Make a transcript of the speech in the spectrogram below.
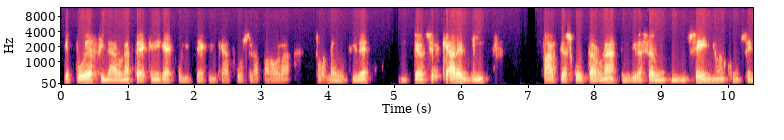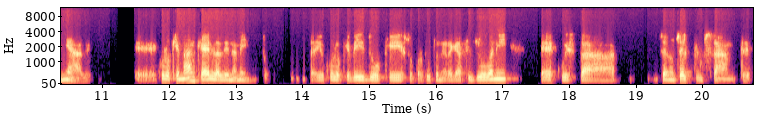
e poi affinare una tecnica, ecco lì tecnica forse la parola torna utile, per cercare di farti ascoltare un attimo, di lasciare un, un segno, anche un segnale. Eh, quello che manca è l'allenamento. Cioè io quello che vedo che soprattutto nei ragazzi giovani è questa, cioè non c'è il pulsante,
